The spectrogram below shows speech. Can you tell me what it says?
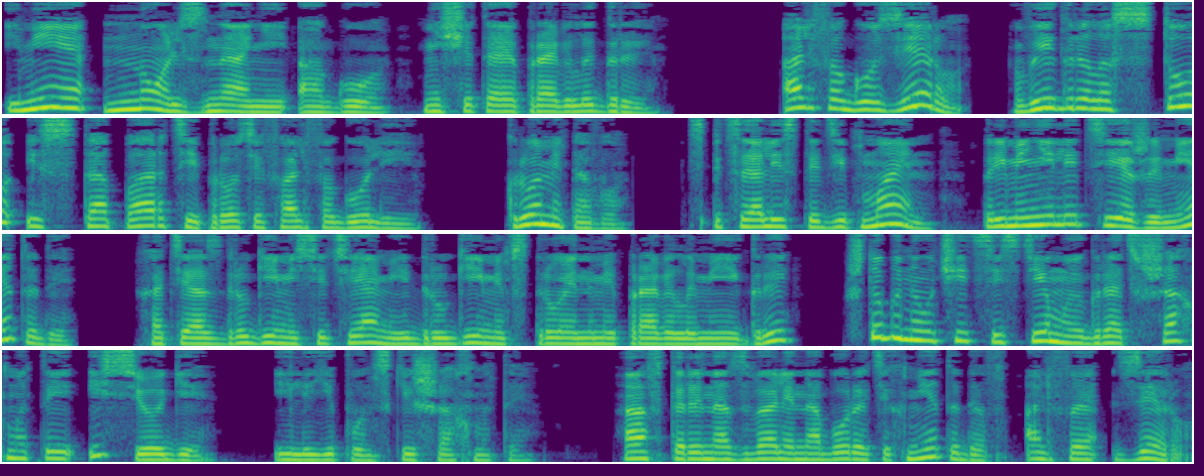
имея ноль знаний о Го, не считая правил игры. AlphaGo Zero выиграла 100 из 100 партий против AlphaGo Li. Кроме того, специалисты DeepMind применили те же методы, хотя с другими сетями и другими встроенными правилами игры, чтобы научить систему играть в шахматы и сёги, или японские шахматы. Авторы назвали набор этих методов Zero.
